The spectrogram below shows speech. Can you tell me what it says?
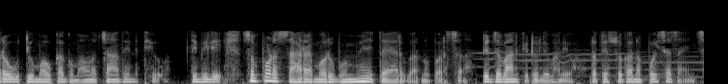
र ऊ त्यो मौका गुमाउन चाहँदैन थियो। तिमीले सम्पूर्ण सारा मरूभूमि नै तयार गर्नुपर्छ त्यो जवान केटोले भन्यो र त्यसो गर्न पैसा चाहिन्छ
